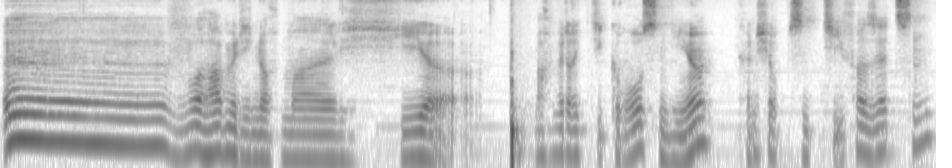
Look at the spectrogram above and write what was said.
Äh, wo haben wir die nochmal? Hier. Machen wir direkt die großen hier. Kann ich auch ein bisschen tiefer setzen?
